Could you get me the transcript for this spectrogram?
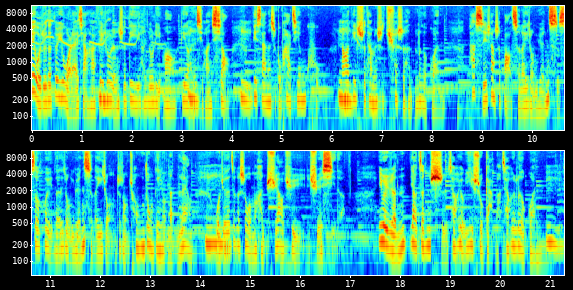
所以我觉得对于我来讲哈，非洲人是第一很有礼貌，第二很喜欢笑，嗯第三呢是不怕艰苦，然后第四他们是确实很乐观。他实际上是保持了一种原始社会的一种原始的一种这种冲动跟一种能量，嗯我觉得这个是我们很需要去学习的，因为人要真实才会有艺术感嘛，才会乐观。嗯，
